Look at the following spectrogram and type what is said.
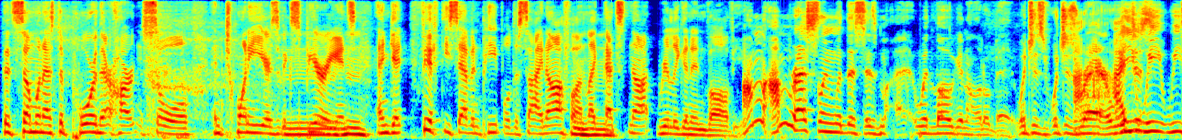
that someone has to pour their heart and soul and 20 years of experience Mhm. and get 57 people to sign off on. Like, that's not really going to involve you. I'm I'm wrestling with this as my- with Logan a little bit, which is which is rare. I we, just- we we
